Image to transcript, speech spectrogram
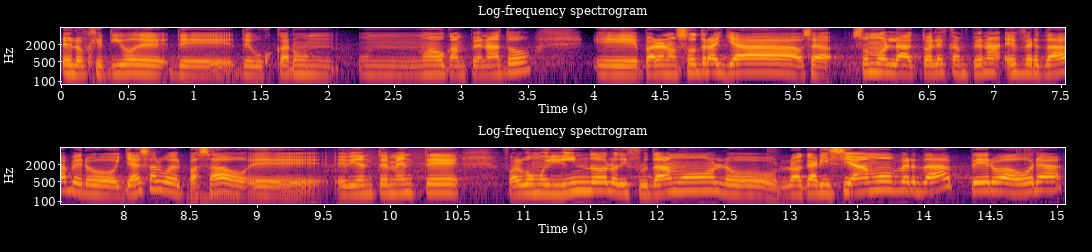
el objetivo de, de- de buscar un, un nuevo campeonato. Eh, para nosotras ya, o sea, somos las actuales campeonas, es verdad, pero ya es algo del pasado. Eh, evidentemente fue algo muy lindo, lo disfrutamos, lo, lo acariciamos, ¿verdad? Pero ahora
